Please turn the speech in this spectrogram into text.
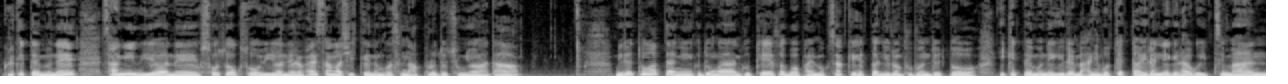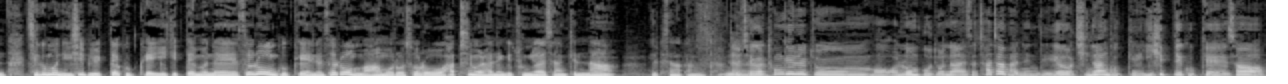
그렇기 때문에 상임위원회 소속 소위원회를 활성화시키는 것은 앞으로도 중요하다. 미래통합당이 그동안 국회에서 뭐 발목 잡기 했던 이런 부분들도 있기 때문에 일을 많이 못했다 이런 얘기를 하고 있지만 지금은 21대 국회이기 때문에 새로운 국회에는 새로운 마음으로 서로 합심을 하는 게 중요하지 않겠나. 이렇게 생각합니다. 네. 제가 통계를 좀 뭐 언론 보도나 해서 찾아봤는데요. 지난 국회 20대 국회에서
